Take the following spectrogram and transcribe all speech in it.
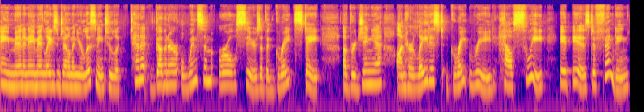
Amen and amen. Ladies and gentlemen, you're listening to Lieutenant Governor Winsome Earle-Sears of the great state of Virginia on her latest great read, How Sweet It Is Defending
